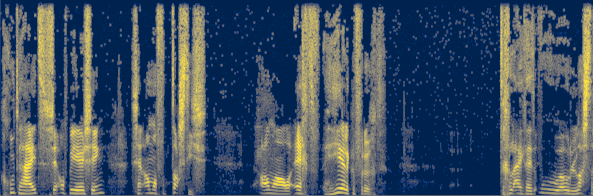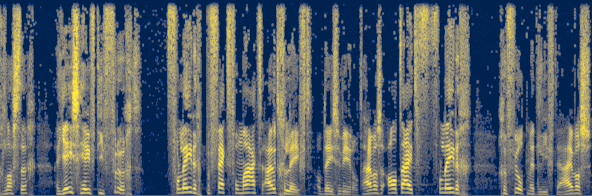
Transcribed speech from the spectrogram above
goedheid, zelfbeheersing. Die zijn allemaal fantastisch. Allemaal echt heerlijke vrucht. Tegelijkertijd, oeh, oh, lastig, lastig. Jezus heeft die vrucht volledig perfect volmaakt uitgeleefd op deze wereld. Hij was altijd volledig gevuld met liefde. Hij was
